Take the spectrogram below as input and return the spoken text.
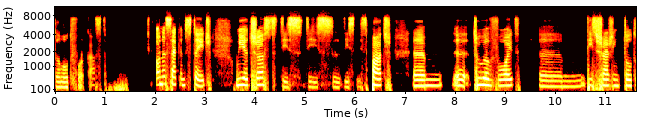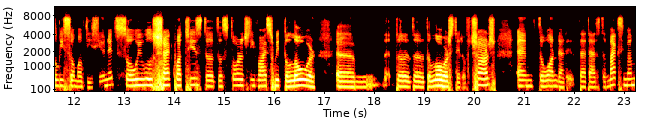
the load forecast. On a second stage, we adjust this, this, uh, this dispatch um, uh, to avoid um, discharging totally some of these units. So we will check what is the, the storage device with the lower um, the, the, the lower state of charge and the one that, is, that has the maximum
